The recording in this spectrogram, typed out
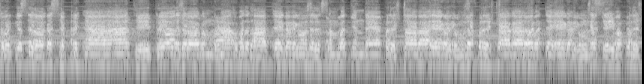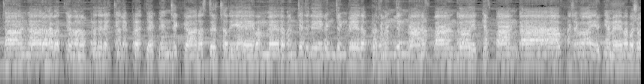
सुवर्गस्य लोकस्य प्रज्ञात्यैत्रयोदशलोकम् प्रणा उपदधात्येकविंशतिः सम्पद्यन्ते प्रतिष्ठा वा एकविंशः प्रतिष्ठागारः पत्य एकविंशस्यैव प्रतिष्ठाङ्गारः प्रत्यग्निञ्चिज्ञानस्तिष्ठति य एवम् वेद पञ्चजिते कञ्चिन् वेद जिन्वानः पाङ्गो यज्ञः पाङ्गाः पशवो यज्ञमेव पशो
